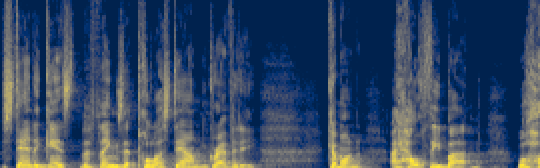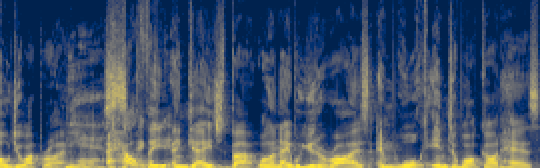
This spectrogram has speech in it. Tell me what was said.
stand against the things that pull us down, gravity. Come on, a healthy butt will hold you upright. Yes, a healthy, agree. engaged butt will enable you to rise and walk into what God has.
